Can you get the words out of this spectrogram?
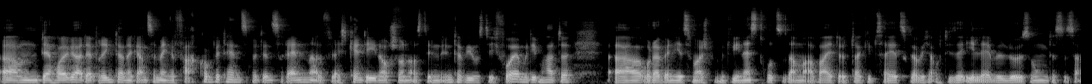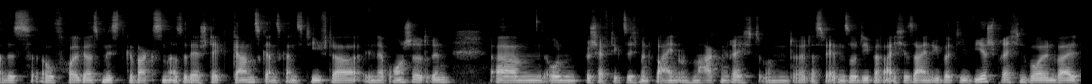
Ähm, der Holger, der bringt da eine ganze Menge Fachkompetenz mit ins Rennen. Also vielleicht kennt ihr ihn auch schon aus den Interviews, die ich vorher mit ihm hatte. Äh, oder wenn ihr zum Beispiel mit Vinestro zusammenarbeitet, da gibt es ja jetzt, glaube ich, auch diese E-Label-Lösung. Das ist alles auf Holgers Mist gewachsen. Also der steckt ganz, ganz, ganz tief da in der Branche drin ähm, und beschäftigt sich mit Wein und Markenrecht. Und äh, das werden so die Bereiche sein, über die wir sprechen wollen, weil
